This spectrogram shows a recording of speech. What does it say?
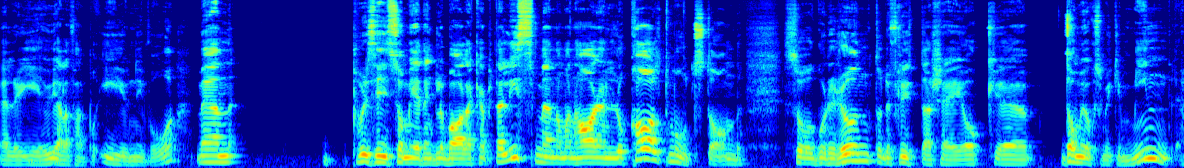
eller EU i alla fall på EU-nivå. Men precis som med den globala kapitalismen, om man har en lokalt motstånd så går det runt och det flyttar sig och eh, de är också mycket mindre.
